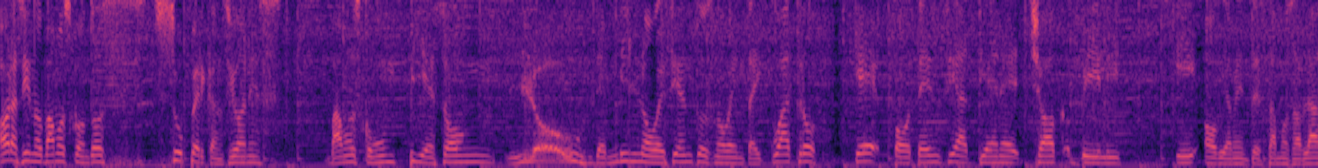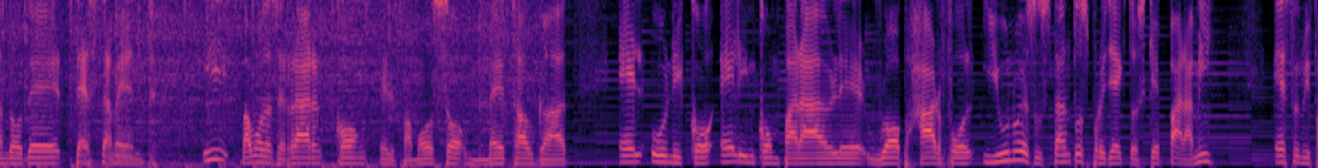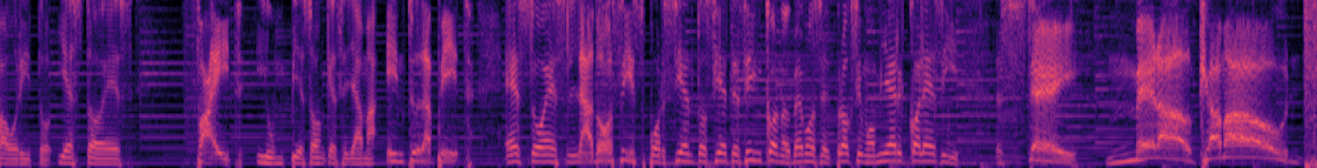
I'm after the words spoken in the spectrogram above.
ahora sí nos vamos con dos super canciones. Vamos con un piezón low de 1994. Qué potencia tiene Chuck Billy. Y obviamente estamos hablando de Testament. Y vamos a cerrar con el famoso Metal God el único, el incomparable Rob Hartford y uno de sus tantos proyectos que para mí este es mi favorito y esto es Fight y un piezón que se llama Into the Pit. Esto es la dosis por 107.5. Nos vemos el próximo miércoles y stay metal, come on.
